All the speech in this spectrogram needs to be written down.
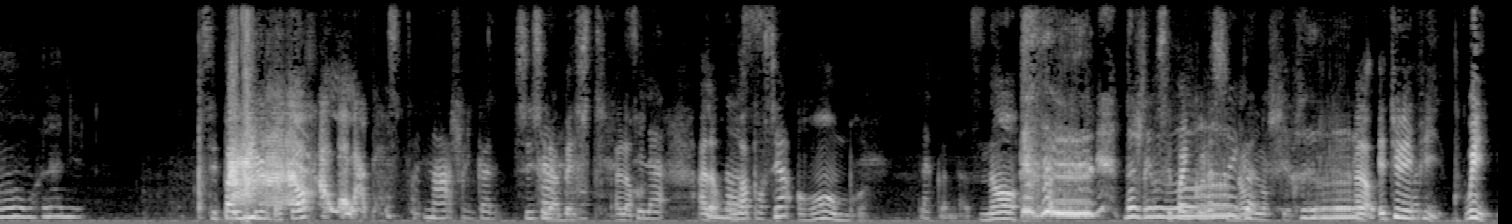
Oh, la nuit. C'est pas une nulle, d'accord Elle est la best. Non, je rigole. Si, c'est la best. Alors, C'est la, alors on va penser à Ambre. la connasse. Non, Non, je rigole. c'est pas une connasse, c'est une ambulancière. Je rigole. Alors, es-tu une fille Oui.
